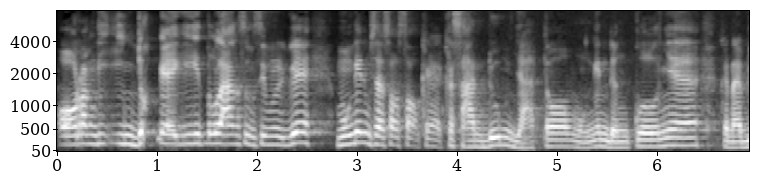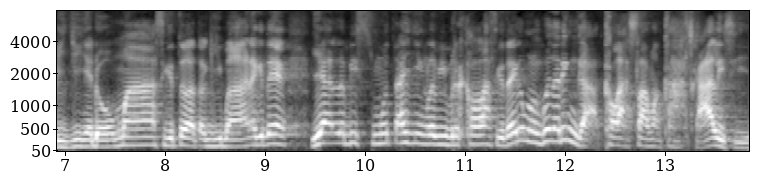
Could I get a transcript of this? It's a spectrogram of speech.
orang diinjek kayak gitu langsung sih menurut gue. Mungkin bisa sok-sok kayak kesandung, jatuh, mungkin dengkulnya, kena bijinya domas gitu, atau gimana gitu yang ya lebih smooth aja, yang lebih berkelas gitu. Tapi menurut gue tadi nggak kelas sama sekali sih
